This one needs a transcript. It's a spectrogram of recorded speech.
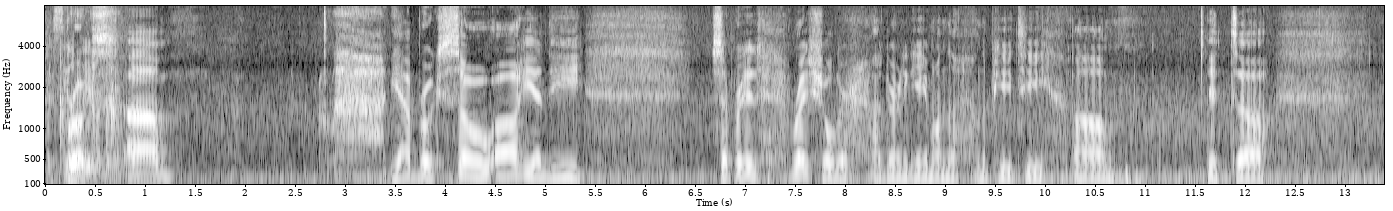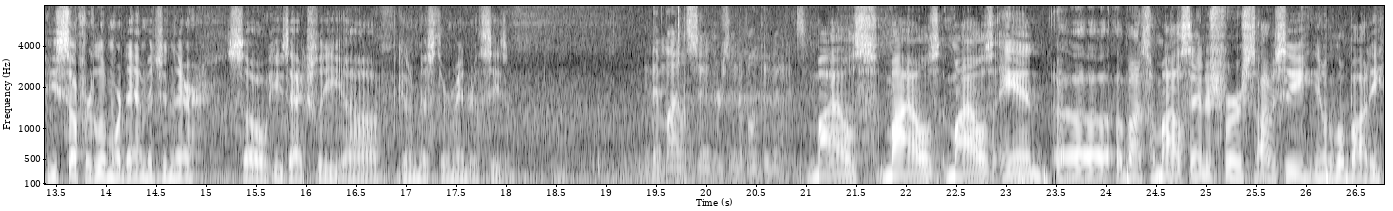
What's the Brooks. update on that? Um, yeah, Brooks. So uh, he had the separated right shoulder uh, during the game on the on the PAT. Um, it uh, he suffered a little more damage in there, so he's actually uh, going to miss the remainder of the season. And then Miles Sanders and Avonte Maddox. Miles, Miles, Miles, and uh, Avant. So Miles Sanders first. Obviously, you know the low body,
